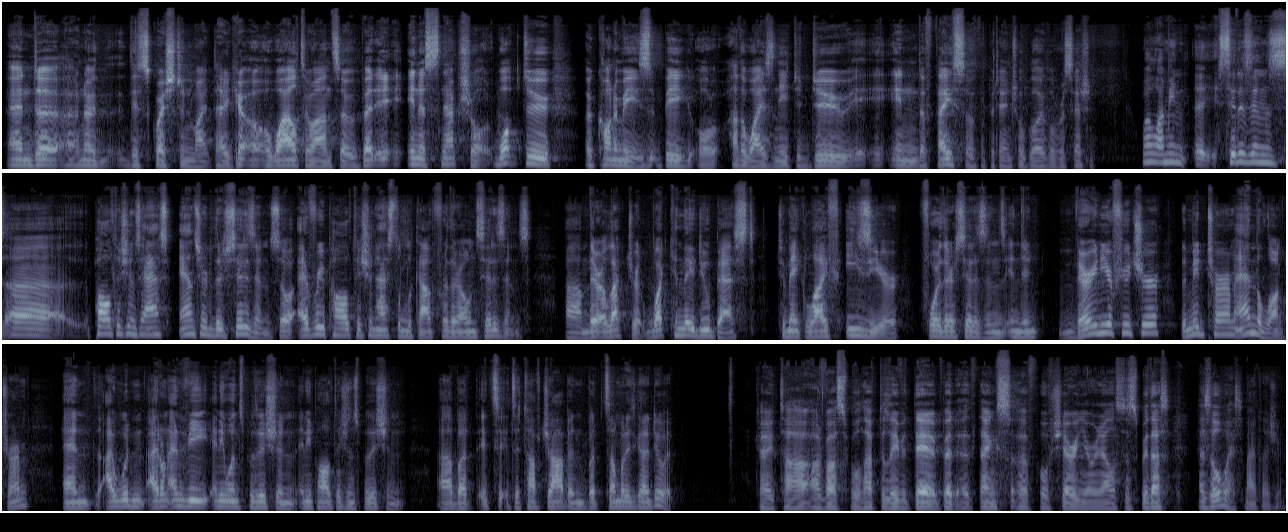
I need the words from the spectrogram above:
And uh, I know this question might take a, a, while to answer, but in a snapshot, what do economies, big or otherwise, need to do in the face of a potential global recession? Well, I mean, uh, citizens, uh, politicians ask, answer to their citizens. So every politician has to look out for their own citizens, um, their electorate. What can they do best to make life easier for their citizens in the very near future, the midterm, and the long term? And I wouldn't, I don't envy anyone's position, any politician's position uh, but it's, it's a tough job, and, but somebody's got to do it. Okay, Taha Arvas, we'll have to leave it there, but uh, thanks uh, for sharing your analysis with us, as always. My pleasure.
